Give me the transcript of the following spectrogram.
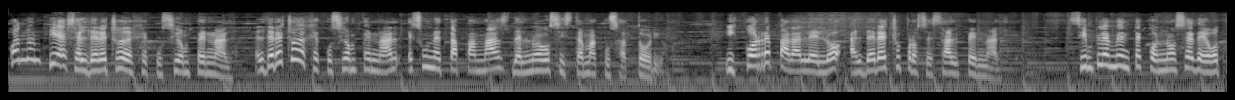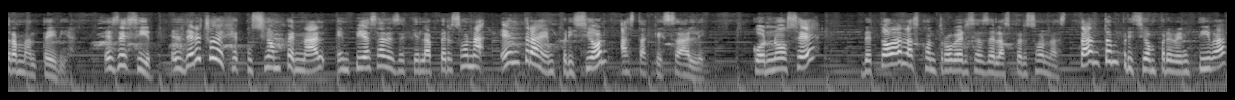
¿Cuándo empieza el derecho de ejecución penal? El derecho de ejecución penal es una etapa más del nuevo sistema acusatorio y corre paralelo al derecho procesal penal. Simplemente conoce de otra materia. Es decir, el derecho de ejecución penal empieza desde que la persona entra en prisión hasta que sale. Conoce de todas las controversias de las personas, tanto en prisión preventiva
